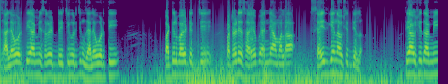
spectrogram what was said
झाल्यावरती आम्ही सगळे ड्रेचिंग व्रिचिंग झाल्यावरती पाटील बायोटेकचे पठाडे साहेब यांनी आम्हाला साईज गेन औषध दिलं. ते औषध आम्ही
